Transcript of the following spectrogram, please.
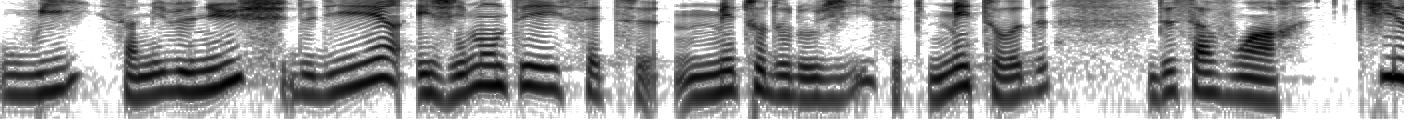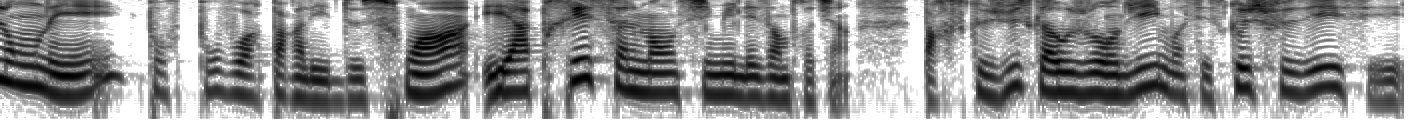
oui, ça m'est venu de dire, et j'ai monté cette méthodologie, cette méthode, de savoir qui l'on est pour pouvoir parler de soi et après seulement simuler les entretiens. Parce que jusqu'à aujourd'hui, moi, c'est ce que je faisais. C'est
